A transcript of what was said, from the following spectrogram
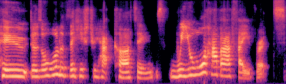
who does all of the History Hack cartoons. We all have our favourites.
